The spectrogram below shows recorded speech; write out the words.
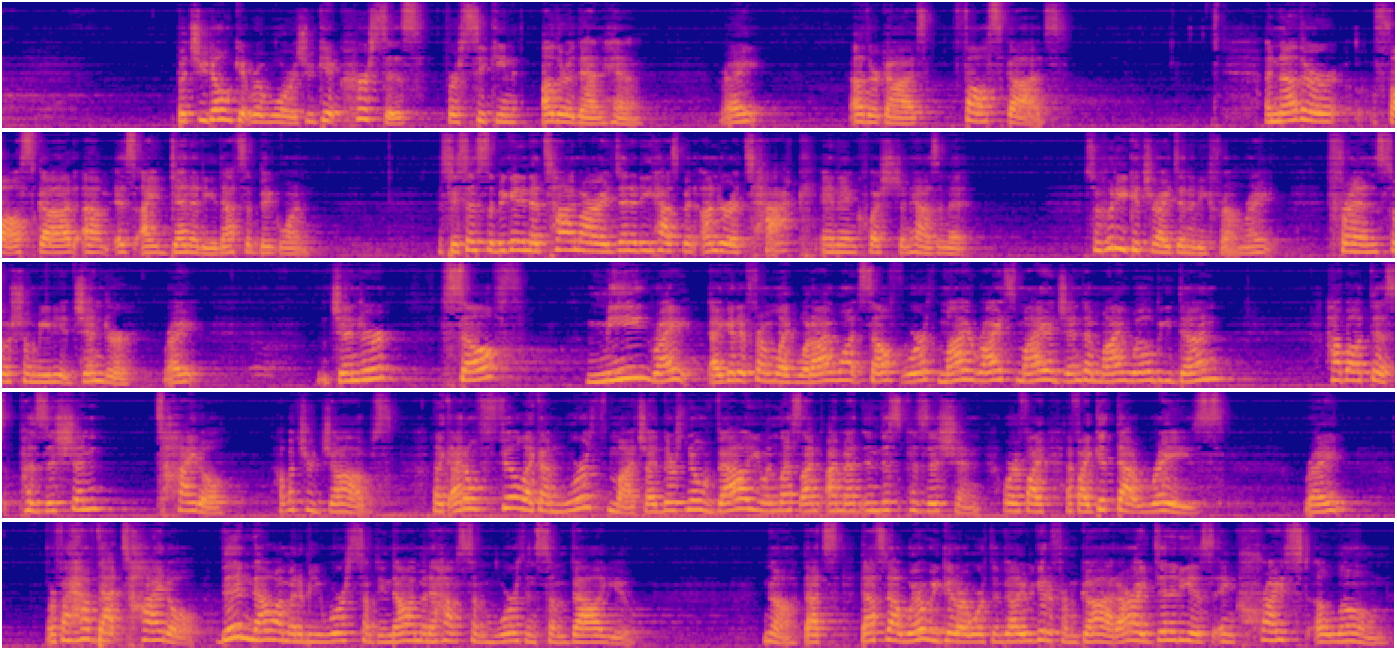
But you don't get rewards. You get curses for seeking other than Him, right? Other gods, false gods. Another false God um, is identity. That's a big one. See, since the beginning of time, our identity has been under attack and in question, hasn't it? So, who do you get your identity from, right? Friends, social media, gender, right? Gender, self, me, right? I get it from like what I want, self worth, my rights, my agenda, my will be done. How about this? Position, title. How about your jobs? Like, I don't feel like I'm worth much. I, there's no value unless I'm, I'm in this position or if I, if I get that raise right? Or if I have that title, then now I'm going to be worth something. Now I'm going to have some worth and some value. No, that's, that's not where we get our worth and value. We get it from God. Our identity is in Christ alone.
